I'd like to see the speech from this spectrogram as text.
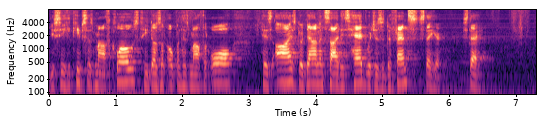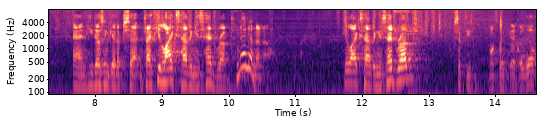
You see, he keeps his mouth closed. He doesn't open his mouth at all. His eyes go down inside his head, which is a defense. Stay here. Stay. And he doesn't get upset. In fact, he likes having his head rubbed. No, no, no, no. He likes having his head rubbed, except he wants to like a walk.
